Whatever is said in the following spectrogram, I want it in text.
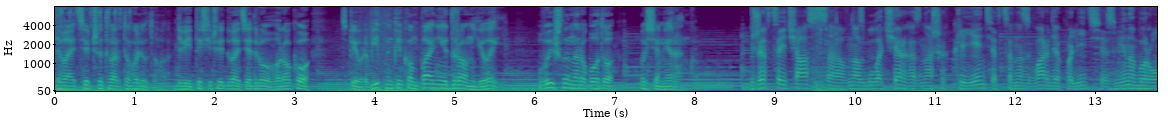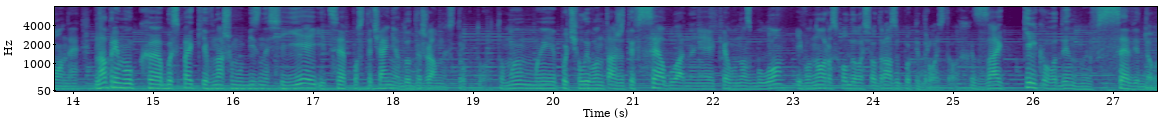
24 лютого 2022 року співробітники компанії Drone.ua вийшли на роботу о 7 ранку. Вже в цей час е, в нас була черга з наших клієнтів: це Нацгвардія, поліція, Зміноборони. Напрямок е, безпеки в нашому бізнесі є, і це постачання до державних структур. Тому ми почали вантажити все обладнання, яке у нас було, і воно розходилося одразу по підрозділах. За кілька годин ми все віддали.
